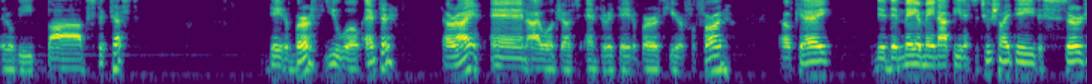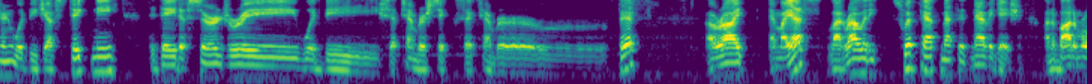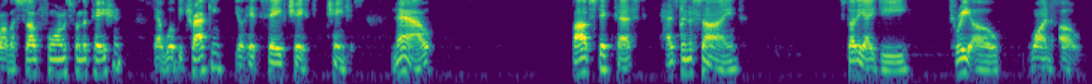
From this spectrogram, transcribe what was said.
It'll be Bob stick test. Date of birth, you will enter. All right, and I will just enter a date of birth here for fun. Okay, there, there may or may not be an institutional ID. The surgeon would be Jeff Stickney. The date of surgery would be September 6th, September 5th. All right, MIS, laterality, swift path method, navigation. On the bottom are all the subforms from the patient that we'll be tracking. You'll hit Save cha Changes. Now, Bob Stick Test has been assigned study ID 3010.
